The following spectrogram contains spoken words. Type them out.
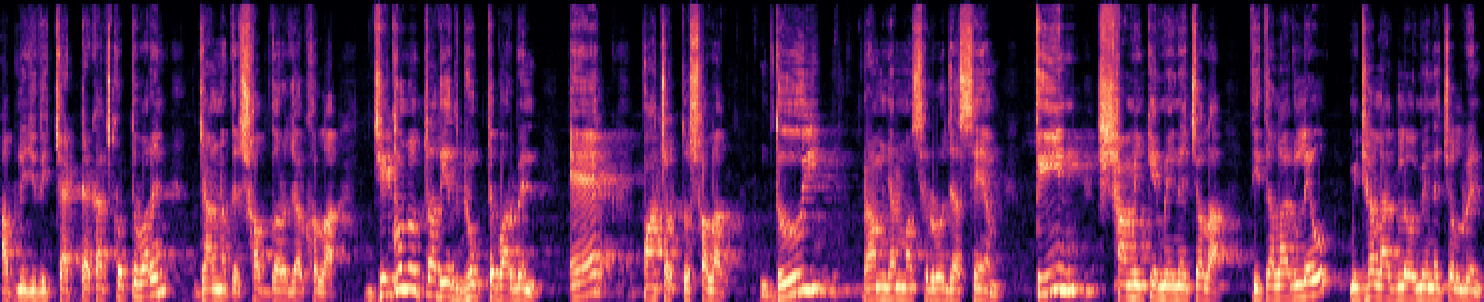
আপনি যদি চারটা কাজ করতে পারেন, জান্নাতের সব দরজা খোলা। যে কোনোটা দিয়ে ঢুকতে পারবেন। এক, পাঁচ অক্ত সলাৎ দুই, রমজান মাসের রোজা সেম তিন, স্বামীকে মেনে চলা। তিতা লাগলেও, মিঠা লাগলেও মেনে চলবেন।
